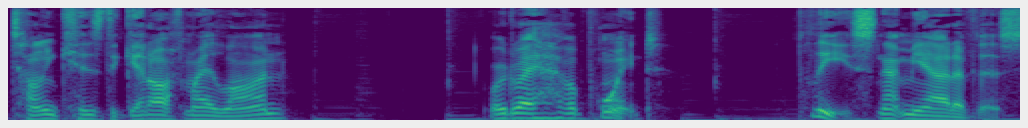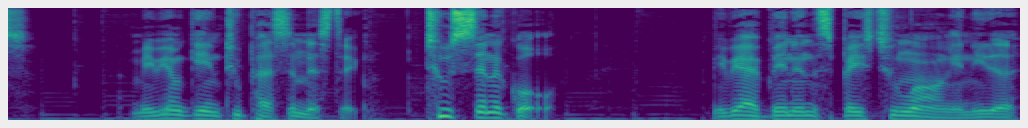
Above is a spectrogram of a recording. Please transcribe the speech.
telling kids to get off my lawn? Or do I have a point? Please snap me out of this. Maybe I'm getting too pessimistic, too cynical. Maybe I've been in the space too long and need to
